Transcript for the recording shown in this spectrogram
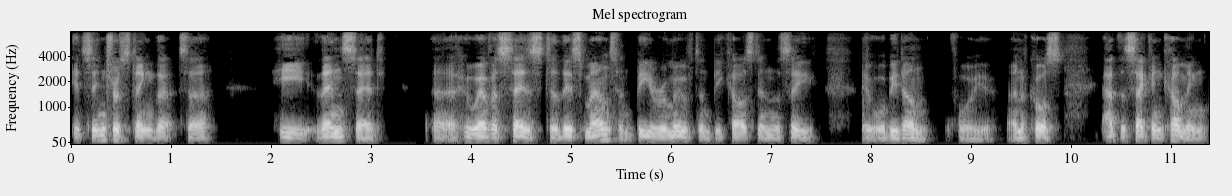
it's interesting that uh, he then said, uh, "Whoever says to this mountain, be removed and be cast in the sea, it will be done for you. And of course, at the second coming,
